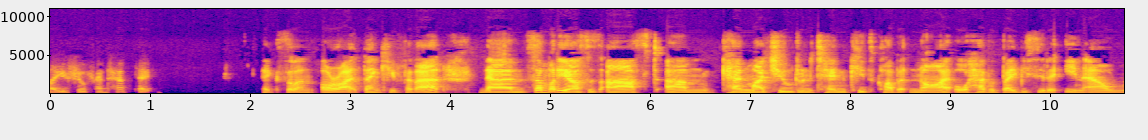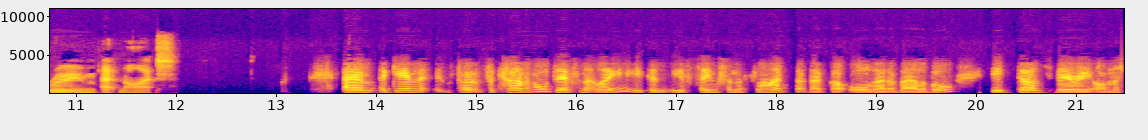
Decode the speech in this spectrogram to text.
so you feel fantastic. Excellent. All right. Thank you for that. Um, somebody else has asked um, Can my children attend kids club at night or have a babysitter in our room at night? Um, again, for, for Carnival, definitely. You can you've seen from the slides that they've got all that available. It does vary on the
